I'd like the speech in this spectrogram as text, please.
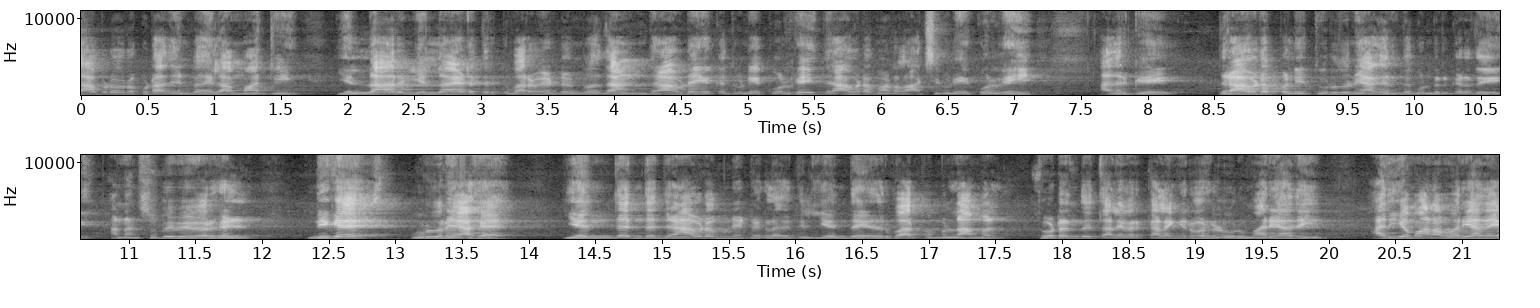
சாப்பிட வரக்கூடாது என்பதையெல்லாம் மாற்றி எல்லாரும் எல்லா இடத்திற்கு வர வேண்டும் என்பதுதான் திராவிட இயக்கத்தினுடைய கொள்கை திராவிட மாடல் ஆட்சியினுடைய கொள்கை. அதற்கு திராவிட பள்ளி துறுதுணையாக இருந்து கொண்டிருக்கிறது. அண்ணன் சுபிபி அவர்கள் மிக உறுதுணையாக எந்த இந்த திராவிட முன்னேற்ற கழகத்தில் எந்த எதிர்பார்ப்பும் இல்லாமல் தொடர்ந்து தலைவர் கலைஞர் அவர்கள் ஒரு மரியாதை அதிகமான மரியாதை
